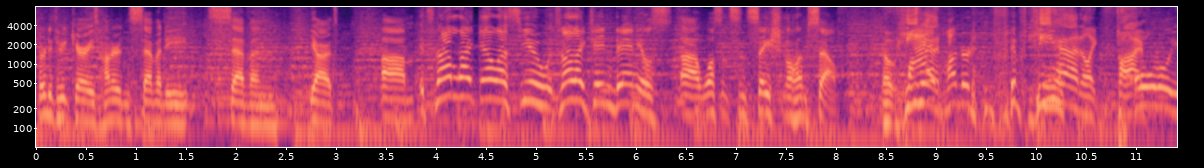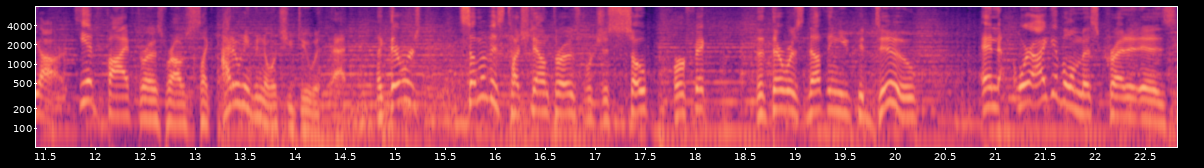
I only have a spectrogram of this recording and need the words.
33 carries, 177 yards. Um, it's not like LSU. It's not like Jayden Daniels uh, wasn't sensational himself. No, he had 515 he had like five total yards. He had five throws where I was just like, I don't even know what you do with that. Like there were some of his touchdown throws were just so perfect that there was nothing you could do. And where I give Ole Miss credit is,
